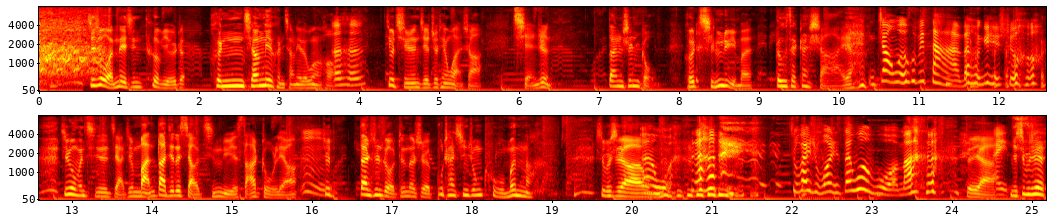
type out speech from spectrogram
其实我内心特别有着很强烈、很强烈的问号。嗯哼，就情人节这天晚上，前任、单身狗。和情侣们都在干啥呀？你这样问会被打的，我跟你说。其实我们情人节就满大街的小情侣撒狗粮，嗯，就单身狗真的是不堪心中苦闷呐，是不是啊？嗯，我。主播主播，你在问我吗？对呀，你是不是？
